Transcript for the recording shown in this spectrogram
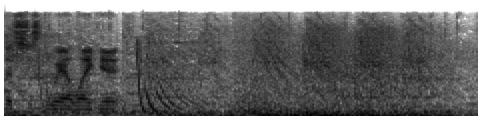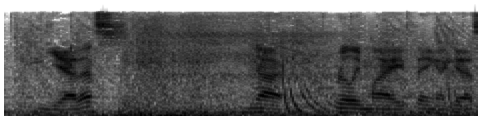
that's just the way I like it. Yeah, that's not really my thing, I guess.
